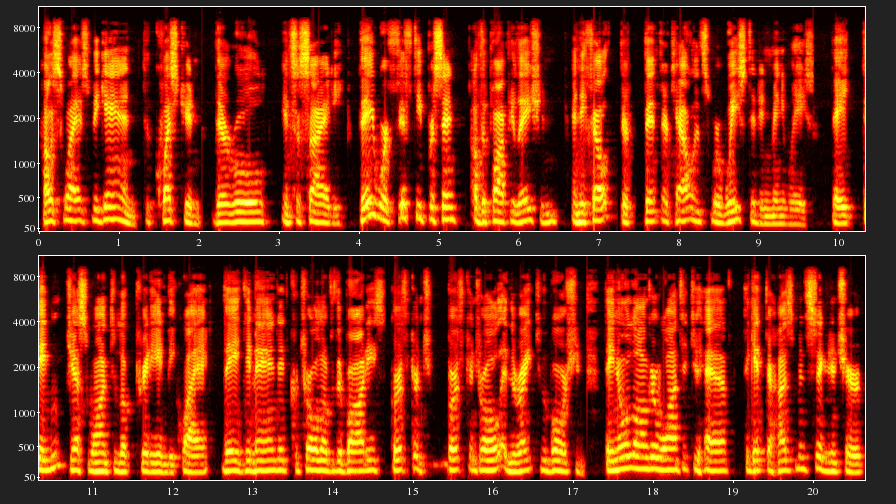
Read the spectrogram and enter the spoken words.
Housewives began to question their role in society. They were 50% of the population, and they felt their, that their talents were wasted in many ways. They didn't just want to look pretty and be quiet. They demanded control over their bodies, birth, con- birth control, and the right to abortion. They no longer wanted to have to get their husband's signature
